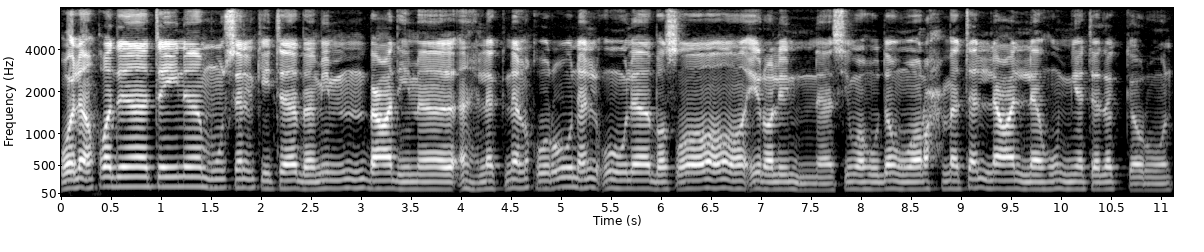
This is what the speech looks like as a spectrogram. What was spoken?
ولقد آتينا موسى الكتاب من بعد ما أهلكنا القرون الأولى بصائر للناس وهدى ورحمة لعلهم يتذكرون.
